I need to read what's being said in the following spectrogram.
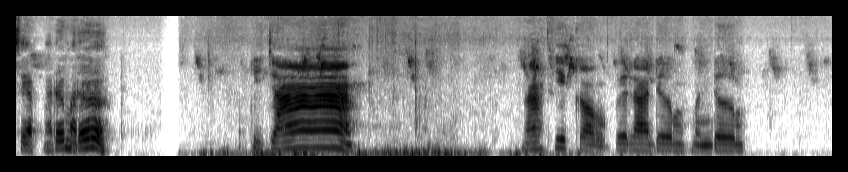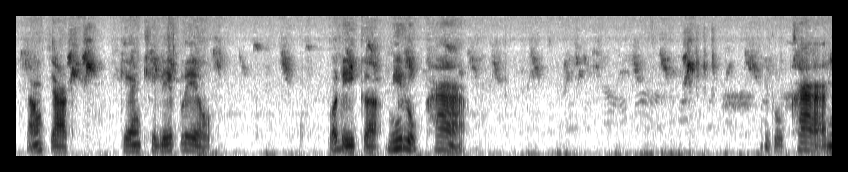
แซ่บๆมาเด้อมาเด้อดีจ้า นะที่เก่าเวลาเดิมเหมือนเดิม หลังจากแกงเคเล็กแล้วพอดีก็มีลูกค้าลูกค้าอัน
